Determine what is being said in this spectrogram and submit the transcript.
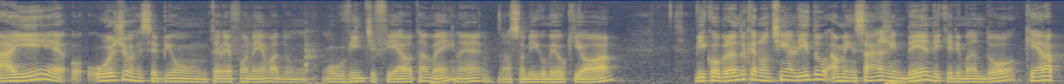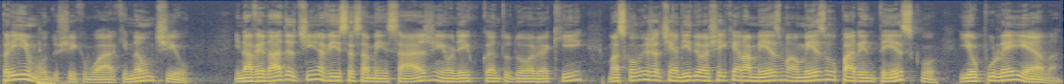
aí, hoje eu recebi um telefonema de um, um ouvinte fiel também, né? Nosso amigo Melchior, me cobrando que eu não tinha lido a mensagem dele que ele mandou, que era primo do Chico Buarque, não tio. E na verdade eu tinha visto essa mensagem, eu olhei com o canto do olho aqui, mas como eu já tinha lido, eu achei que era a mesma, o mesmo parentesco e eu pulei ela.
